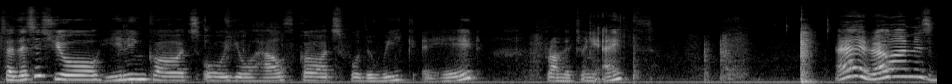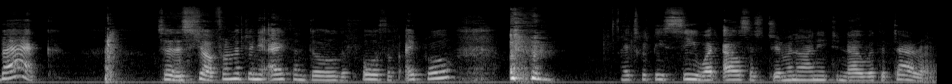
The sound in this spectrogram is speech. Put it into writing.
So this is your healing cards or your health cards for the week ahead from the 28th. Hey, Rowan is back. So this is yeah, from the 28th until the 4th of April. Let's quickly see what else does Gemini need to know with the tarot.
